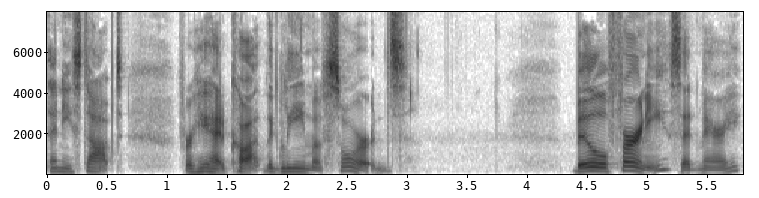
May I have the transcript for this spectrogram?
Then he stopped, for he had caught the gleam of swords. "Bill Ferny," said Merry,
